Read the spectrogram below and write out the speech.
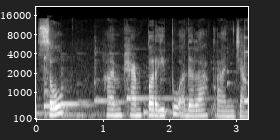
So, hamper itu adalah keranjang.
